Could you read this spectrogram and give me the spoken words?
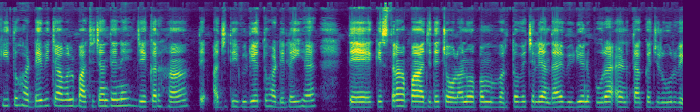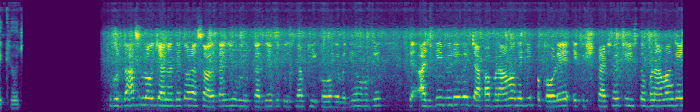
ਕੀ ਤੁਹਾਡੇ ਵੀ ਚਾਵਲ ਬਚ ਜਾਂਦੇ ਨੇ? ਜੇਕਰ ਹਾਂ, ਤੇ ਅੱਜ ਦੀ ਵੀਡੀਓ ਤੁਹਾਡੇ ਲਈ ਹੈ। ਤੇ ਕਿਸ ਤਰ੍ਹਾਂ ਆਪਾਂ ਅੱਜ ਦੇ ਚੌਲਾਂ ਨੂੰ ਆਪਾਂ ਵਰਤੋਂ ਵਿੱਚ ਲਿਆਂਦਾ ਹੈ ਵੀਡੀਓ ਨੂੰ ਪੂਰਾ ਐਂਡ ਤੱਕ ਜਰੂਰ ਵੇਖਿਓ ਗੁਰਦਾਸ ਵਲੌਗ ਚੈਨਲ ਤੇ ਤੁਹਾਡਾ ਸਵਾਗਤ ਹੈ ਜੀ। ਉਮੀਦ ਕਰਦੇ ਹਾਂ ਕਿ ਤੁਸੀਂ ਸਭ ਠੀਕ ਹੋਵੋਗੇ, ਵਧੀਆ ਹੋਵੋਗੇ। ਤੇ ਅੱਜ ਦੀ ਵੀਡੀਓ ਵਿੱਚ ਆਪਾਂ ਬਣਾਵਾਂਗੇ ਜੀ ਪਕੌੜੇ, ਇੱਕ ਸਪੈਸ਼ਲ ਚੀਜ਼ ਤੋਂ ਬਣਾਵਾਂਗੇ।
